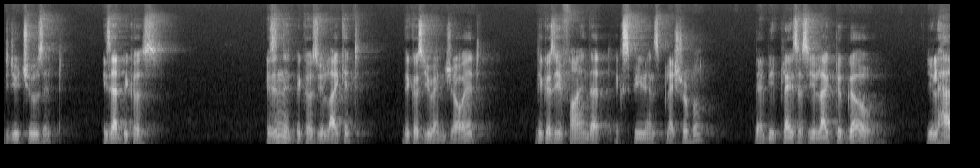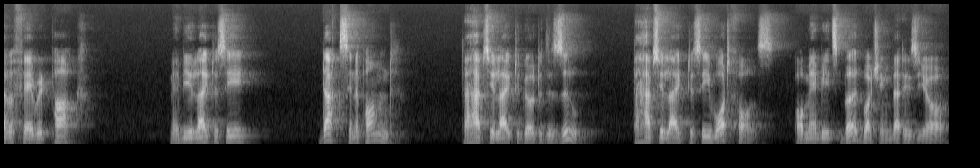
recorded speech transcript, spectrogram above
Did you choose it? Is that because, isn't it because you like it? Because you enjoy it? Because you find that experience pleasurable? There'll be places you like to go. You'll have a favorite park. Maybe you like to see ducks in a pond. Perhaps you like to go to the zoo. Perhaps you like to see waterfalls. Or maybe it's bird watching that is your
